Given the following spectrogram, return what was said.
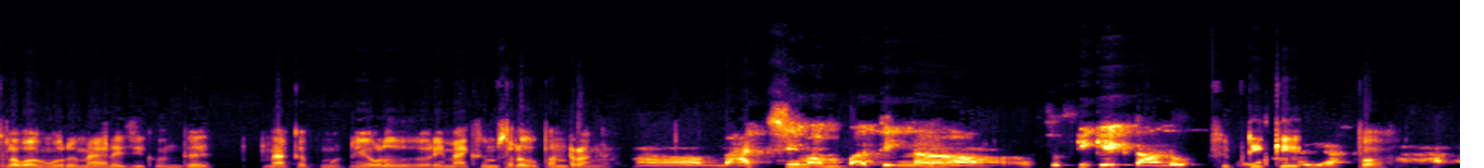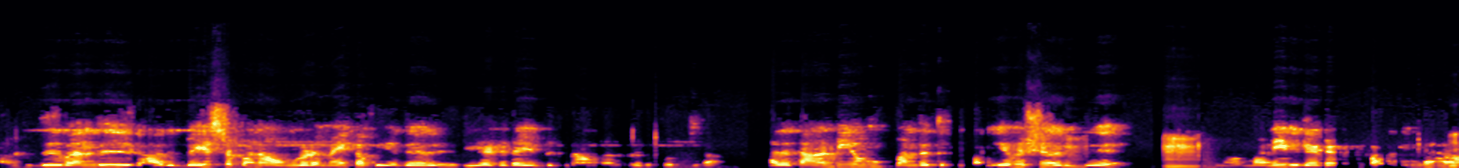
செலவாகும்? ஒரு மேரேஜுக்கு வந்து மேக்கப் மட்டும் எவ்வளவு வரையும் மேக்ஸிமம் செலவு பண்றாங்க? மேக்சிமம் பாத்தீங்கன்னா பிப்டி கேக் தாண்டும். ஃபிஃப்டி கே ஐயா பா. இது வந்து அது பேஸ்ட் அப்பான அவங்களோட மேக்கப் எது ரிலேட்டடா எடுக்கிறாங்கன்றது பொறுத்துதான். அதை தாண்டியும் பண்றதுக்கு நிறைய விஷயம் இருக்கு. மணி ரிலேட்டட் பாத்தீங்கன்னா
